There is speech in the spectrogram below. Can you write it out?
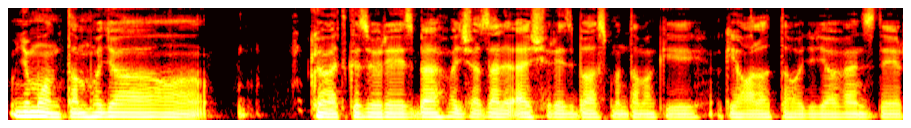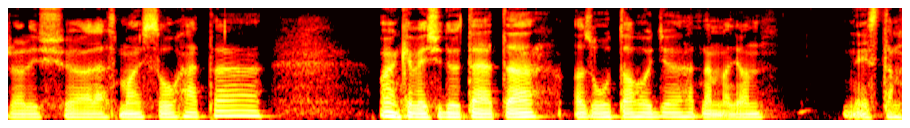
Ugye mondtam, hogy a következő részbe, vagyis az elő, első részbe azt mondtam, aki, aki hallotta, hogy ugye a Wednesday-ről is lesz majd szó, hát olyan kevés idő telt el azóta, hogy hát nem nagyon néztem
